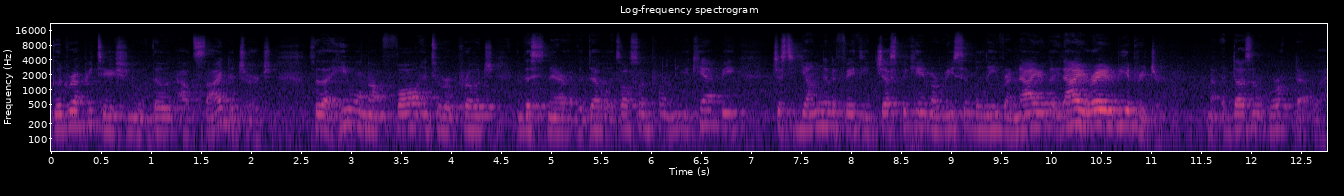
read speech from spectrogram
good reputation with those outside the church, so that he will not fall into reproach and the snare of the devil. It's also important that you can't be just young in the faith. You just became a recent believer, and now you're now you're ready to be a preacher. No, it doesn't work that way.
